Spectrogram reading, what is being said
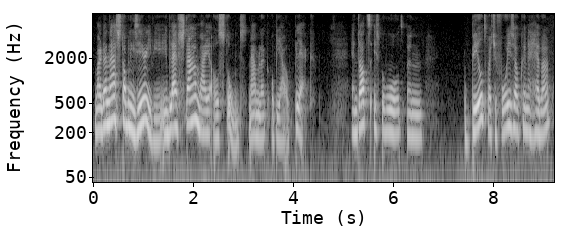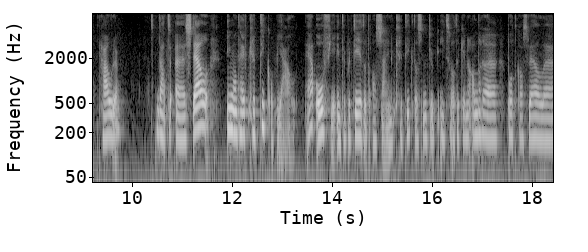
Maar daarna stabiliseer je weer je blijft staan waar je al stond, namelijk op jouw plek. En dat is bijvoorbeeld een beeld wat je voor je zou kunnen hebben, houden. Dat uh, stel, iemand heeft kritiek op jou. Of je interpreteert het als zijn kritiek. Dat is natuurlijk iets wat ik in een andere podcast wel uh,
